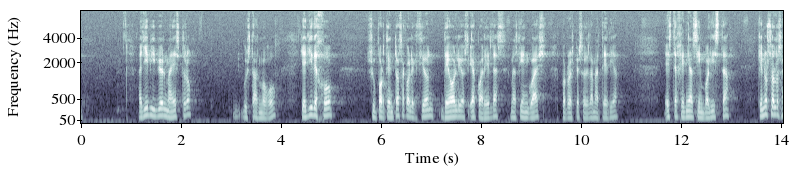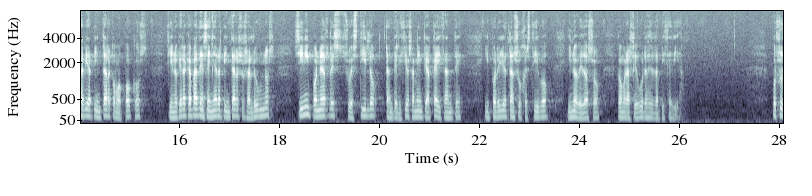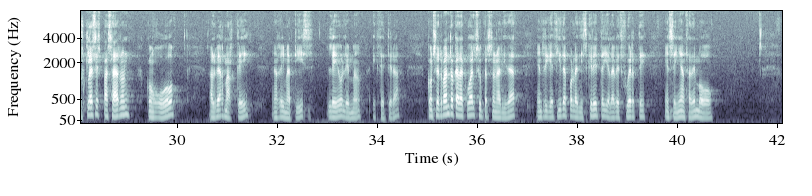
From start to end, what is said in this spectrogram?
Allí vivió el maestro Gustave Moreau y allí dejó su portentosa colección de óleos y acuarelas, más bien gouache por lo espeso de la materia, este genial simbolista, que no solo sabía pintar como pocos, sino que era capaz de enseñar a pintar a sus alumnos sin imponerles su estilo tan deliciosamente arcaizante y por ello tan sugestivo y novedoso como las figuras de tapicería. Por sus clases pasaron con Rouault, Albert Marquet, Henri Matisse, Léo Lemain, etc., conservando cada cual su personalidad enriquecida por la discreta y a la vez fuerte enseñanza de Moreau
